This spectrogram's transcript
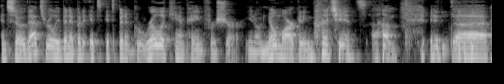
And so that's really been it. But it's it's been a guerrilla campaign for sure. You know, no marketing budgets. Um, it uh,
